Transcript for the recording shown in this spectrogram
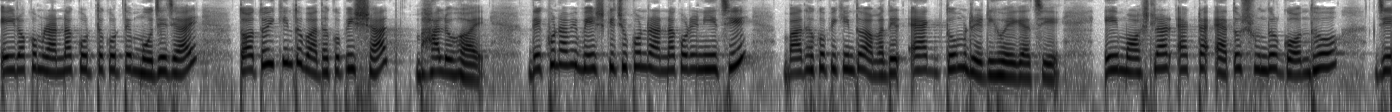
এই রকম রান্না করতে করতে মজে যায়, ততই কিন্তু বাঁধাকপির স্বাদ ভালো হয়। দেখুন, আমি বেশ কিছুক্ষণ রান্না করে নিয়েছি। বাঁধাকপি কিন্তু আমাদের একদম রেডি হয়ে গেছে। এই মশলার একটা এত সুন্দর গন্ধ যে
